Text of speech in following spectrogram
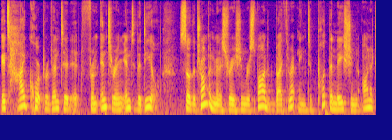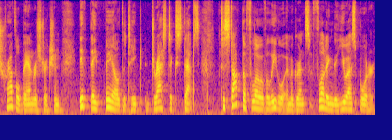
Its high court prevented it from entering into the deal, so the Trump administration responded by threatening to put the nation on a travel ban restriction if they fail to take drastic steps to stop the flow of illegal immigrants flooding the U.S. border.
